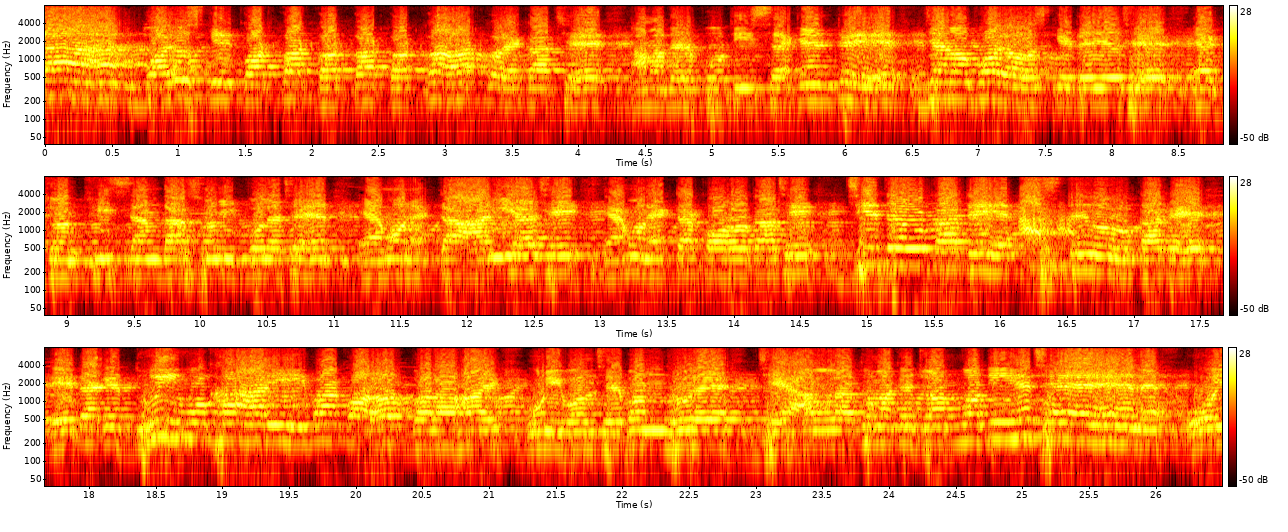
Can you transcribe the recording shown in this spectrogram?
রাত বয়সকে কটকট কটকট কটকট করে কাছে। আমাদের প্রতি সেকেন্ডে যেন বয়স কেটে গেছে। একজন খ্রিস্টান দার্শনিক বলেছেন, এমন একটা আড়ি আছে, এমন একটা আছে, যেতেও কাটে, আসতেও কাটে। এটাকে দুই মুখারি বা করক বলা হয়। উনি বলছে, বন্ধুরে, যে আল্লাহ তোমাকে জন্ম দিয়েছেন, ওই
